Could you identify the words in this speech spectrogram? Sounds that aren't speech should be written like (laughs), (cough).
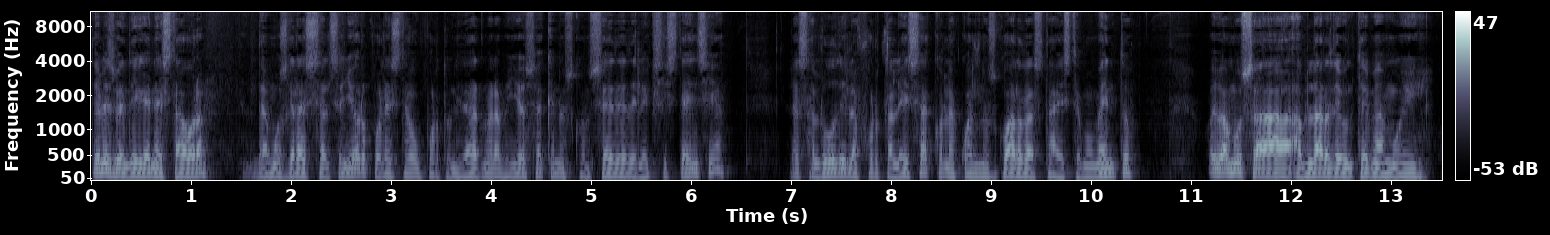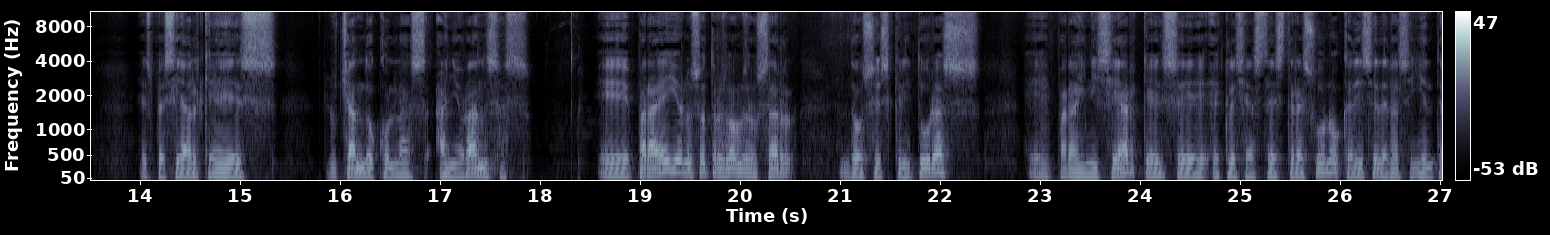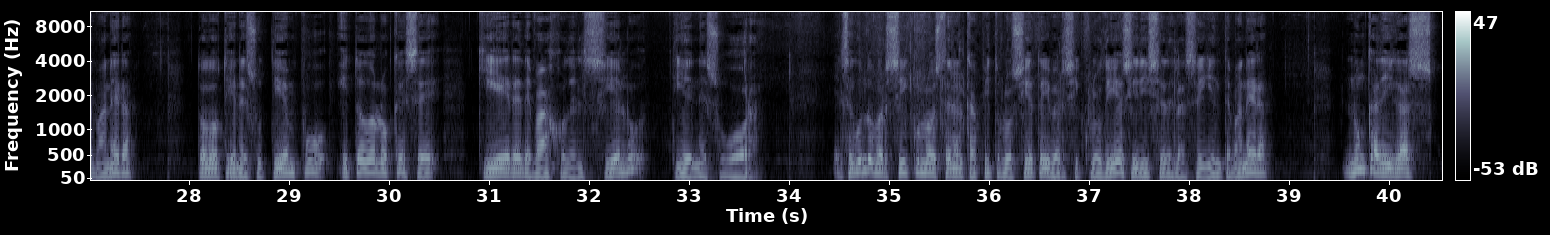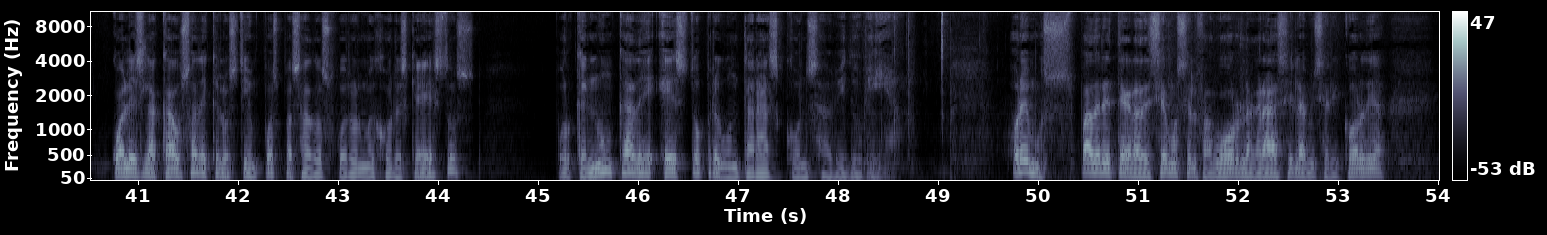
Dios les bendiga en esta hora. Damos gracias al Señor por esta oportunidad maravillosa que nos concede de la existencia, la salud y la fortaleza con la cual nos guarda hasta este momento. Hoy vamos a hablar de un tema muy especial que es luchando con las añoranzas. Eh, para ello nosotros vamos a usar dos escrituras eh, para iniciar, que es eh, Eclesiastés 3.1, que dice de la siguiente manera, todo tiene su tiempo y todo lo que se quiere debajo del cielo tiene su hora. El segundo versículo está en el capítulo 7 y versículo 10 y dice de la siguiente manera, Nunca digas cuál es la causa de que los tiempos pasados fueron mejores que estos, porque nunca de esto preguntarás con sabiduría. Oremos, Padre, te agradecemos el favor, la gracia y la misericordia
